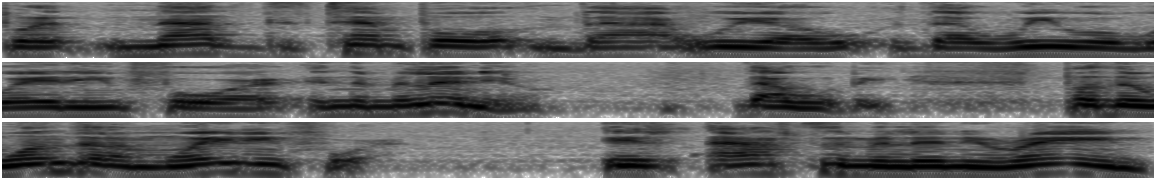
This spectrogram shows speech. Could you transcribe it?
but not the temple that we are that we were waiting for in the millennium. That will be, but the one that I'm waiting for is after the millennial reign,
